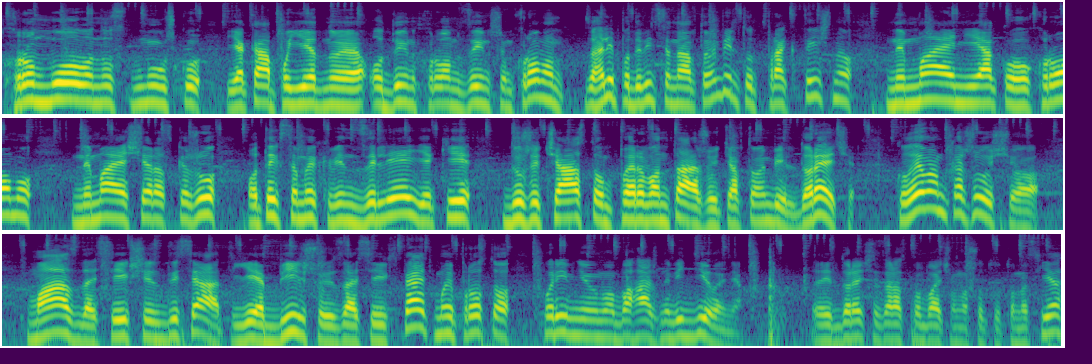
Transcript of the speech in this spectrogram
хромовану смужку, яка поєднує один хром з іншим хромом. Взагалі, подивіться на автомобіль. Тут практично немає ніякого хрому, немає, ще раз кажу, отих самих вінзелей, які дуже часто перевантажують автомобіль. До речі, коли я вам кажу, що Mazda CX-60 є більшою за CX-5, ми просто порівнюємо багажне відділення. І, До речі, зараз побачимо, що тут у нас є.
